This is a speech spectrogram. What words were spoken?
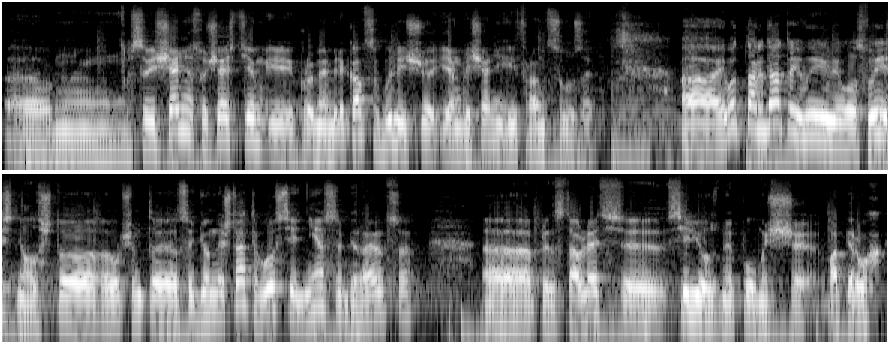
совещание с участием, и кроме американцев были еще и англичане, и французы. А, и вот тогда-то и выявилось, выяснилось, что, в общем-то, Соединенные Штаты вовсе не собираются э, предоставлять э, серьезную помощь, во-первых,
